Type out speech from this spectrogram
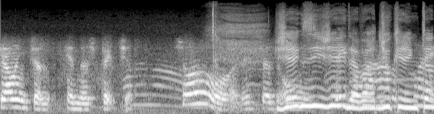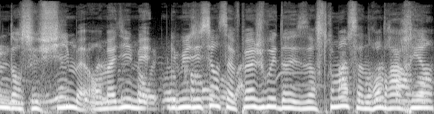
Ellington in this picture. J'ai exigé d'avoir Duke Ellington dans ce film. On m'a dit, mais les musiciens ne savent pas jouer des instruments, ça ne rendra rien.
